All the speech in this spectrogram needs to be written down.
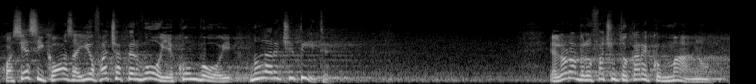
qualsiasi cosa io faccia per voi e con voi, non la recepite. E allora ve lo faccio toccare con mano,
